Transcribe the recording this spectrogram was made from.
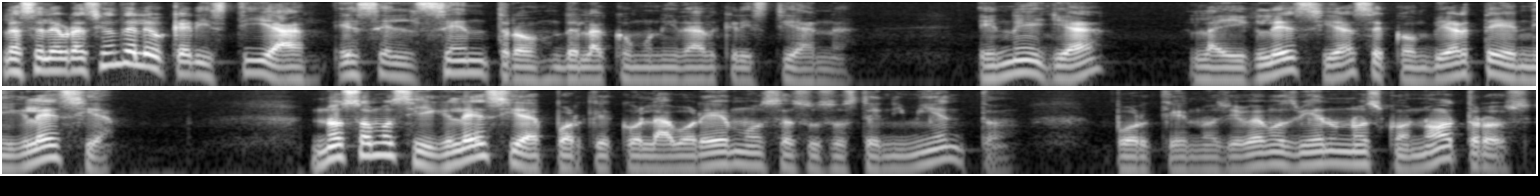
La celebración de la Eucaristía es el centro de la comunidad cristiana. En ella, la iglesia se convierte en iglesia. No somos iglesia porque colaboremos a su sostenimiento, porque nos llevemos bien unos con otros,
